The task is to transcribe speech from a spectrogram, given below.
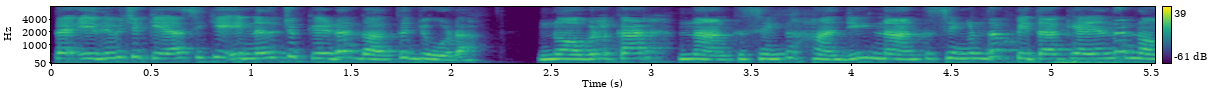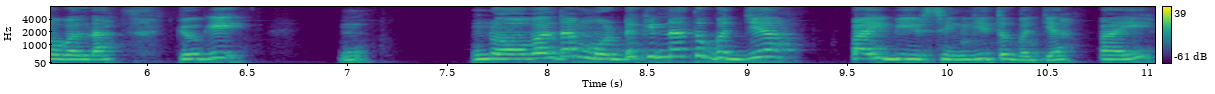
ਤਾਂ ਇਹਦੇ ਵਿੱਚ ਕਿਹਾ ਸੀ ਕਿ ਇਹਨਾਂ ਦੇ ਵਿੱਚ ਕਿਹੜਾ ਗਲਤ ਜੋੜ ਆ? ਨੋਵਲਕਾਰ ਨਾਨਕ ਸਿੰਘ। ਹਾਂਜੀ, ਨਾਨਕ ਸਿੰਘ ਦਾ ਪਿਤਾ ਕਿਹਾ ਜਾਂਦਾ ਨੋਵਲ ਦਾ। ਕਿਉਂਕਿ ਨੋਵਲ ਦਾ ਮੁੱਢ ਕਿੰਨਾ ਤੋਂ ਵੱਜਿਆ? ਭਾਈ ਵੀਰ ਸਿੰਘ ਜੀ ਤੋਂ ਵੱਜਿਆ। ਭਾਈ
